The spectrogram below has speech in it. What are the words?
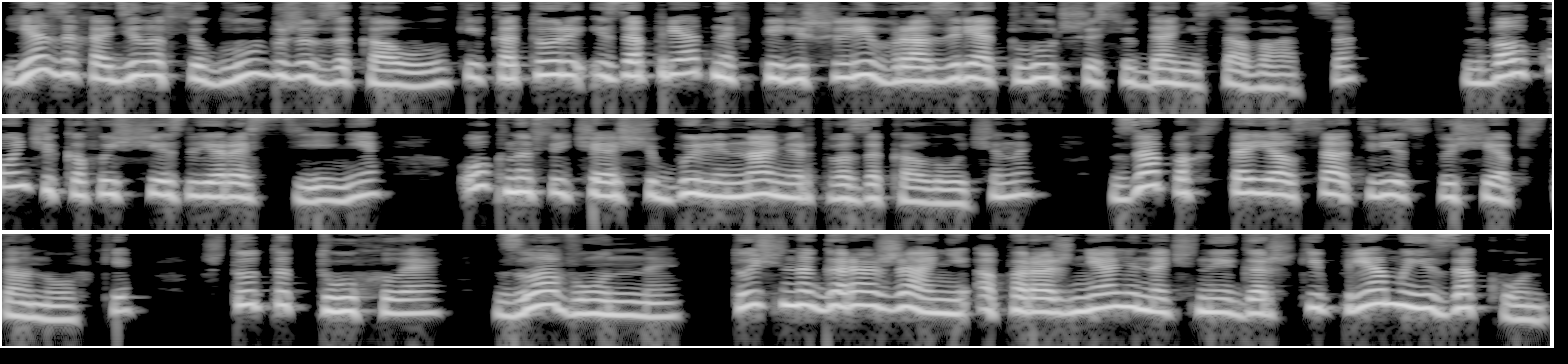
Я заходила все глубже в закоулки, которые из опрятных перешли в разряд «лучше сюда не соваться». С балкончиков исчезли растения, Окна все чаще были намертво заколочены, запах стоял соответствующей обстановке, что-то тухлое, зловонное. Точно горожане опорожняли ночные горшки прямо из окон.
